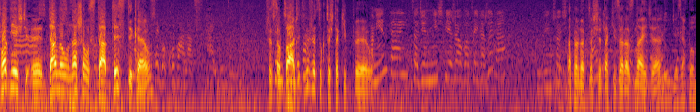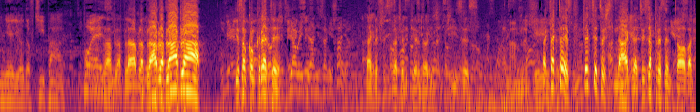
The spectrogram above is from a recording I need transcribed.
podnieść e, daną naszą statystykę, przez zobaczyć. Wiem, że tu ktoś taki był. Pamiętaj, codziennie świeże owoce i warzywa. W większości. Na pewno ktoś się taki zaraz znajdzie. Ludzie zapomnieli o dowcipach, poezji. Bla bla bla bla bla bla bla bla! Gdzie są konkrety? białej grani zamieszania. Nagle wszyscy zaczęli pierdolić. Jesus. Mam nadzieję, Tak, tak to jest. Człowiek chce coś nagrać, coś zaprezentować.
